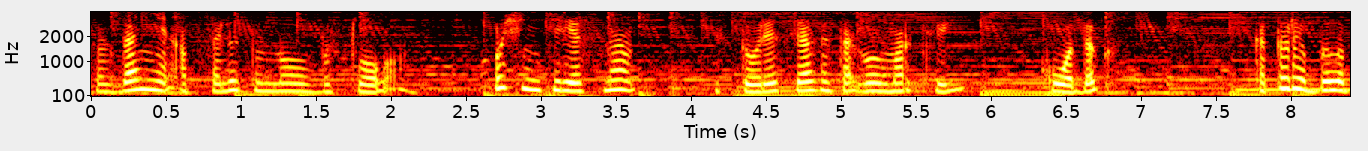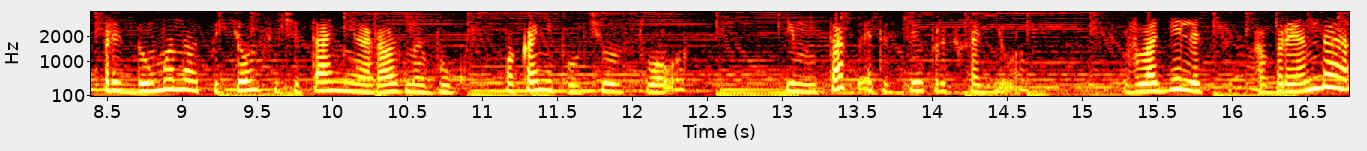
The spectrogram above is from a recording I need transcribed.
создание абсолютно нового слова. Очень интересна история, связанная с торговой маркой «Кодек», которое было придумано путем сочетания разных букв, пока не получилось слово. Именно так это все и происходило. Владелец бренда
